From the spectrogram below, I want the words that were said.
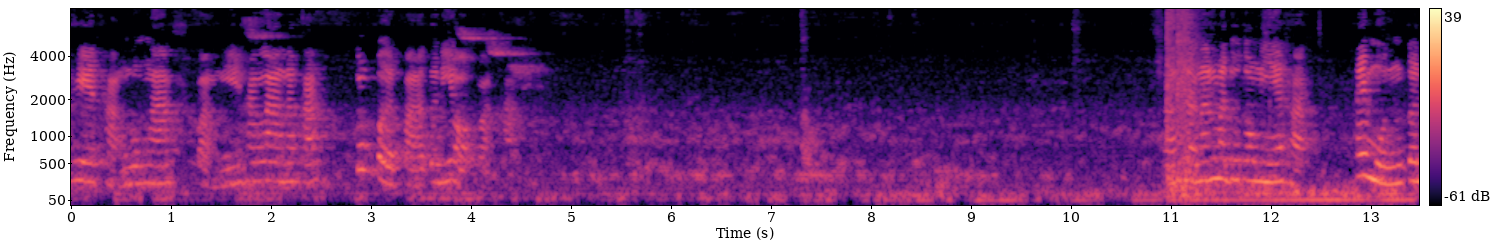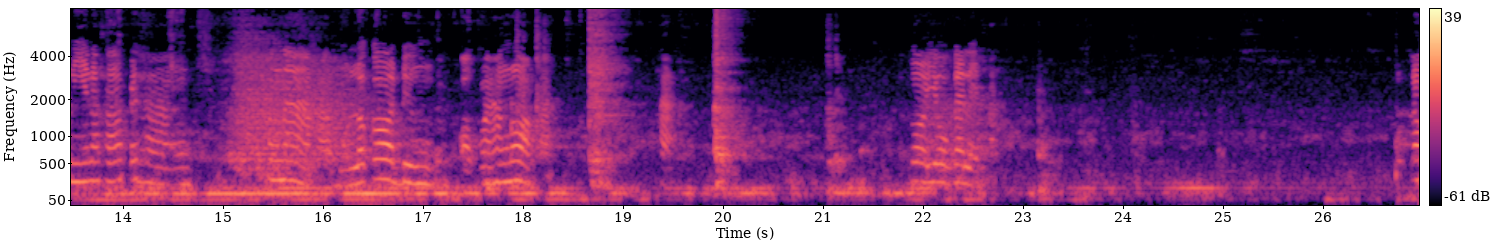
เทถังลงมาฝั่งนี้ข้างล่างนะคะ ต้องเปิดฝาตัวนี้ออกก่อนค่ะ หลังจากนั้นมาดูตรงนี้ค่ะ ให้หมุนตัวนี้นะคะ ไปทางข้างหน้าค่ะ หมุนแล้วก็ดึงออกมาข้างนอกค่ะ ค่ะ ก็โยกได้เลยค่ะ เรา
